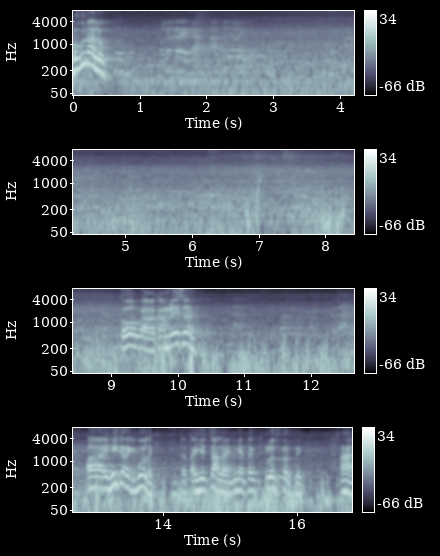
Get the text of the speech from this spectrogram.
बघून आलो. ओ कांबळे सर. हे करा की बोला की. आता हे चालू आहे ना मी आता क्लोज करतोय. हां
